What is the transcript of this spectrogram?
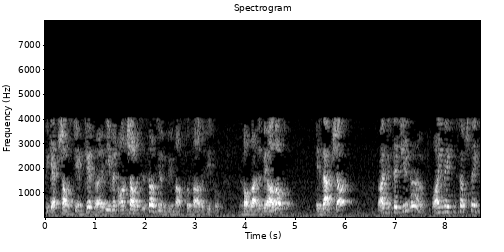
Forget Shabbos Yom Kippur, even on Shabbos itself you wouldn't be matzil for other people. Not like the Bi'aloch. Is that Peshat? I could say to you, no. Why are you making such things?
